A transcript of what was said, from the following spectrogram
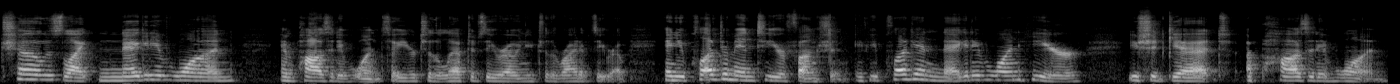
chose like negative 1 and positive 1, so you're to the left of 0 and you're to the right of 0, and you plugged them into your function. If you plug in negative 1 here, you should get a positive 1.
